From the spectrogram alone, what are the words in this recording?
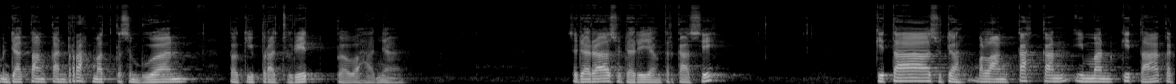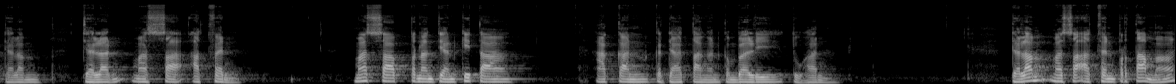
mendatangkan rahmat kesembuhan bagi prajurit bawahannya. Saudara-saudari yang terkasih, kita sudah melangkahkan iman kita ke dalam jalan masa Advent. Masa penantian kita akan kedatangan kembali Tuhan. Dalam masa Advent pertama,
